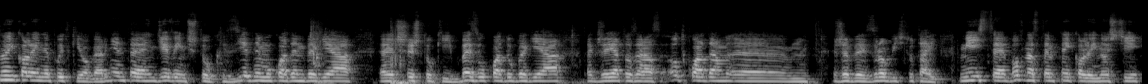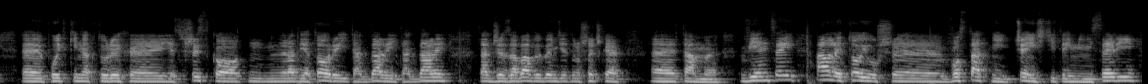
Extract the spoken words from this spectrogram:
No i kolejne płytki ogarnięte, 9 sztuk z jednym układem BGA, 3 sztuki bez układu BGA, także ja to zaraz odkładam, em, żeby zrobić tutaj miejsce, bo w następnej kolejności e, płytki, na których e, jest wszystko, radiatory i tak dalej, i tak dalej, także zabawy będzie troszeczkę e, tam więcej, ale to już e, w ostatniej części tej miniserii,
